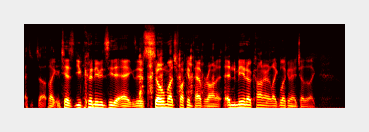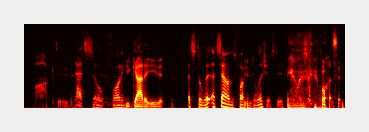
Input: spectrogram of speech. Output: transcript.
That's what's up. Like dude. just you couldn't even see the eggs. There's so much fucking pepper on it. And me and O'Connor are like looking at each other like, "Fuck, dude, that's so funny. you gotta eat it." That's deli- That sounds fucking delicious, dude. It, was, it wasn't.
